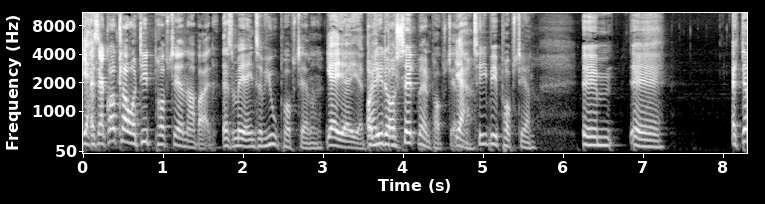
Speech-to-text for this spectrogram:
Ja. Altså, jeg er godt klar over dit popstjernearbejde, altså med at interviewe popstjernerne. Ja, ja, ja. Og lidt også selv være en popstjerne, Ja. tv-popstjerne. Øhm, øh, at der,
